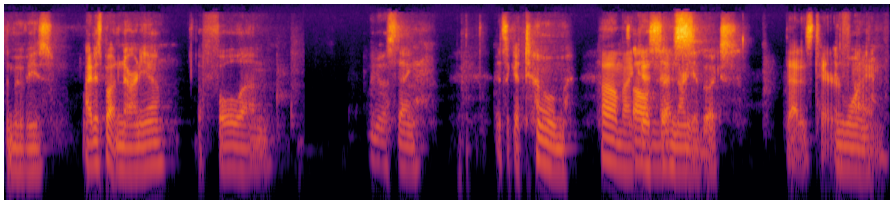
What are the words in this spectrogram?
the movies. I just bought Narnia, a full um look at this thing. It's like a tome. Oh my all seven goodness, Narnia books. that is in terrifying. one.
